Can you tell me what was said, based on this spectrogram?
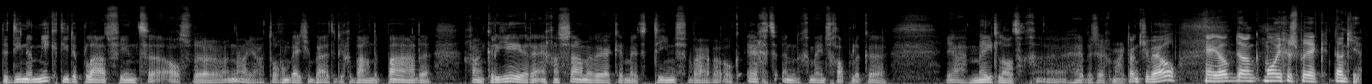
de dynamiek die er plaatsvindt als we nou ja, toch een beetje buiten die gebaande paden gaan creëren en gaan samenwerken met teams waar we ook echt een gemeenschappelijke ja, meetlat uh, hebben, zeg maar. Dankjewel. Jij ook, dank. Mooi gesprek. Dank je.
